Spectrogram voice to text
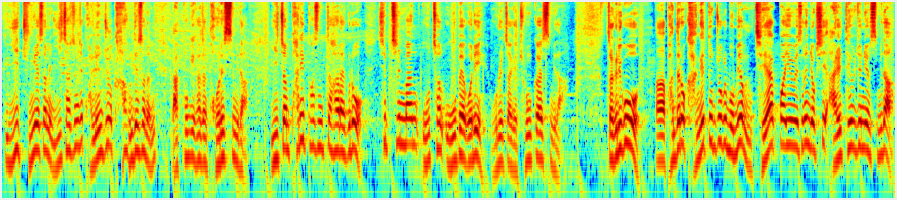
그이 중에서는 2차전지 관련주 가운데서는 낙폭이 가장 덜했습니다. 2.82% 하락으로 17만 5,500원이 오늘 장의 종가였습니다. 자 그리고 아, 반대로 강했던 쪽을 보면 제약바이오에서는 역시 알테오젠이었습니다.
